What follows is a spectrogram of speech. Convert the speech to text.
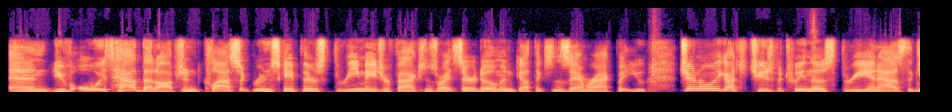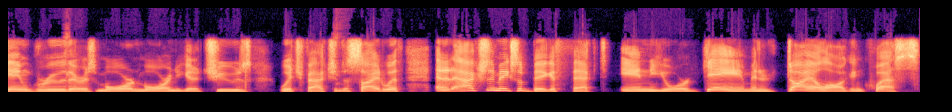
and you've always had that option. Classic runescape there's three major factions right? Saradomin, Guthix and Zamorak but you generally got to choose between those three and as the game grew there was more and more and you get to choose which faction to side with and it actually makes a big effect in your game and dialogue and quests.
